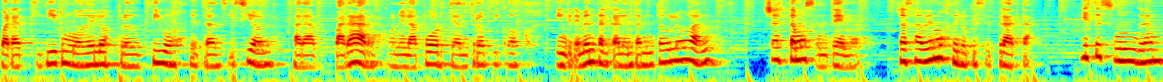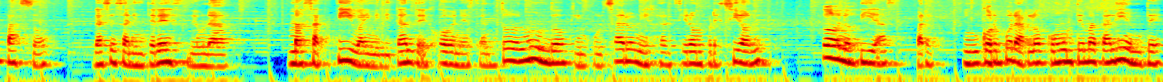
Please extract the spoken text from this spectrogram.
para adquirir modelos productivos de transición para parar con el aporte antrópico que incrementa el calentamiento global, ya estamos en tema, ya sabemos de lo que se trata. Y este es un gran paso gracias al interés de una más activa y militante de jóvenes en todo el mundo que impulsaron y ejercieron presión todos los días para incorporarlo como un tema caliente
